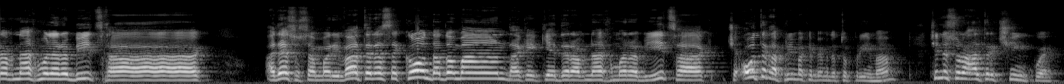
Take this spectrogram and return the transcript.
Rav Nachman e Rabbi. Adesso siamo arrivati alla seconda domanda che chiede Rav Nachman Rabbi Yitzhak. Cioè, oltre alla prima che abbiamo detto prima, Ce ne sono altre cinque.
